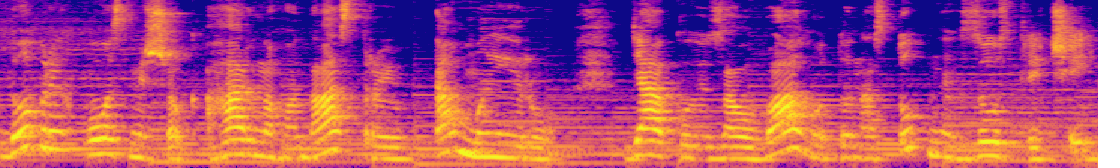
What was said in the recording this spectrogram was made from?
добрих посмішок, гарного настрою та миру. Дякую за увагу. До наступних зустрічей!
